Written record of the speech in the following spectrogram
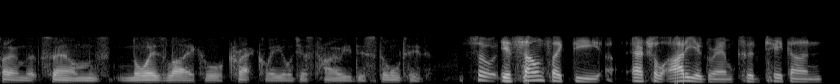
tone that sounds noise like or crackly or just highly distorted. So it sounds like the actual audiogram could take on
